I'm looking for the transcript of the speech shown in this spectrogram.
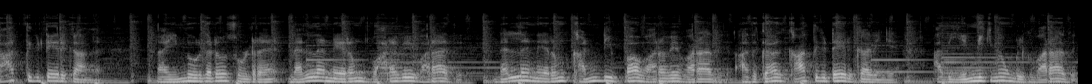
காத்துக்கிட்டே இருக்காங்க. நான் இன்னொரு தடவை சொல்கிறேன் நல்ல நேரம் வரவே வராது. நல்ல நேரம் கண்டிப்பாக வரவே வராது. அதுக்காக காத்துக்கிட்டே இருக்காதீங்க. அது என்றைக்குமே உங்களுக்கு வராது.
